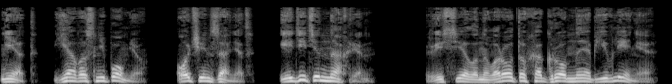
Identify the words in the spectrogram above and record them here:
Нет, я вас не помню. Очень занят. Идите нахрен. Висело на воротах огромное объявление,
